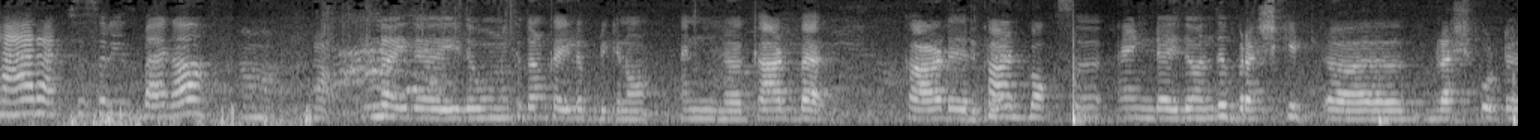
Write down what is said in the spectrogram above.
ஹேர் அக்சசரிஸ் பேக்கா ஆமா. இல்ல இது இது உனக்கு தான் கையில பிடிக்கணும். அண்ட் கார்ட் பேக் கார்டு இருக்கு. கார்ட் பாக்ஸு அண்ட் இது வந்து ப்ரஷ் கிட் ப்ரஷ் போட்டு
